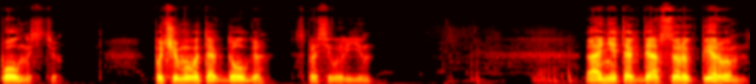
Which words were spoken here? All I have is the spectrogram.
«Полностью». «Почему вы так долго?» — спросил Ильин. Они тогда в сорок первом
